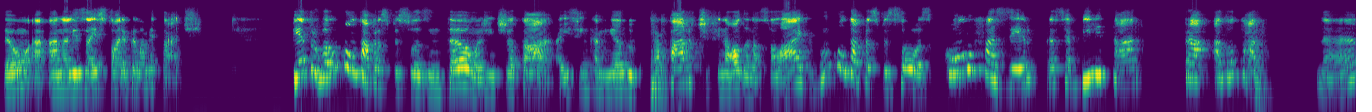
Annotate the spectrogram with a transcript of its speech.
Então, analisar a história pela metade. Pietro, vamos contar para as pessoas então, a gente já está aí se encaminhando para a parte final da nossa live, vamos contar para as pessoas como fazer para se habilitar para adotar, né?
